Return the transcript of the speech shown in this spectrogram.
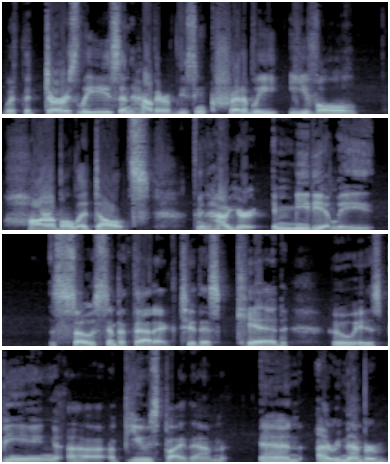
with the Dursleys and how they're these incredibly evil, horrible adults, and how you're immediately so sympathetic to this kid who is being uh, abused by them. And I remember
